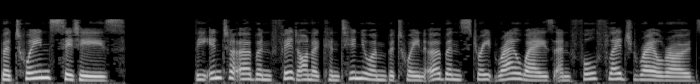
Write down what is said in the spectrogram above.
between cities. The interurban fit on a continuum between urban street railways and full-fledged railroads.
